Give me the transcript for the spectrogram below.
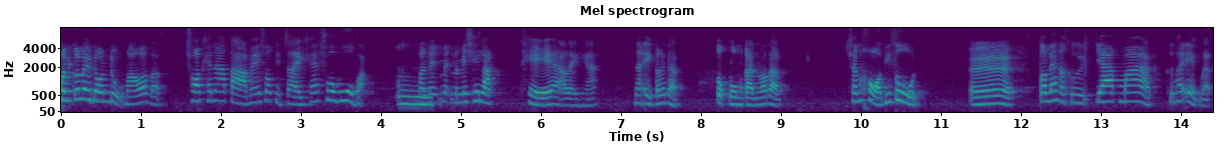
มันก็เลยโดนดุมาว่าแบบ ชอบแค่หน้าตาไม่ได้ชอบจิตใจแค่ชั่ววูบอะอืมมันไม่ไม่มันไม่ใช่รักแท้อะอะไรเงี้ย นางเอกก็เลยแบบตกลงกันว่าแบบ ฉันขอพิสูจน์ เออ ตอนแรกก็คือยากมาก คือพระเอกแบบ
